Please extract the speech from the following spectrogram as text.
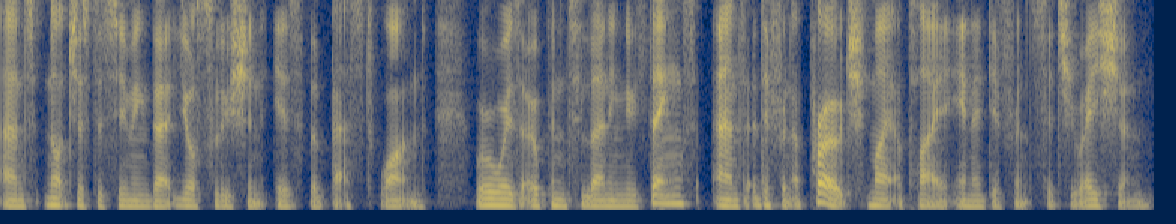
and not just assuming that your solution is the best one. We're always open to learning new things, and a different approach might apply in a different situation.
